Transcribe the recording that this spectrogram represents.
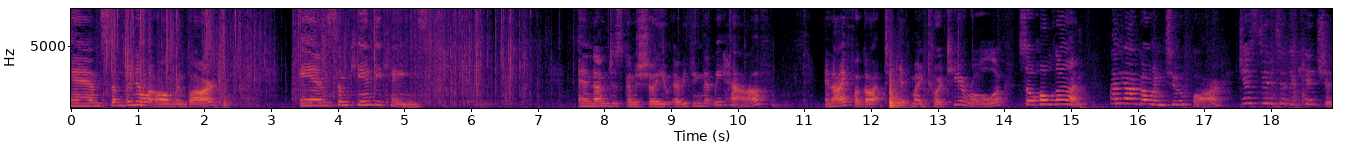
and some vanilla almond bark and some candy canes. And I'm just gonna show you everything that we have and I forgot to get my tortilla roller, so hold on. I'm not going too far, just into the kitchen.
